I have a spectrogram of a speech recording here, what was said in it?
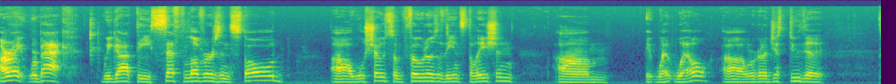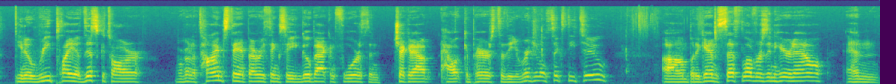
All right, we're back. We got the Seth Lovers installed. Uh, we'll show some photos of the installation. Um, it went well. Uh, we're gonna just do the, you know, replay of this guitar. We're gonna timestamp everything so you can go back and forth and check it out how it compares to the original 62. Um, but again, Seth Lover's in here now, and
